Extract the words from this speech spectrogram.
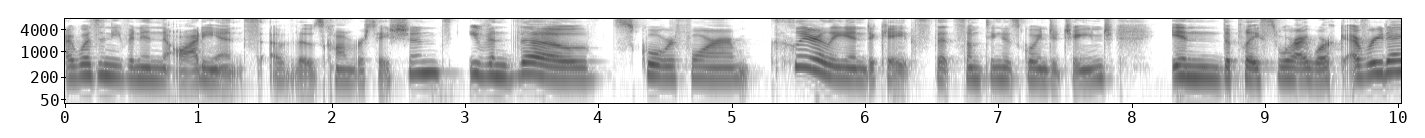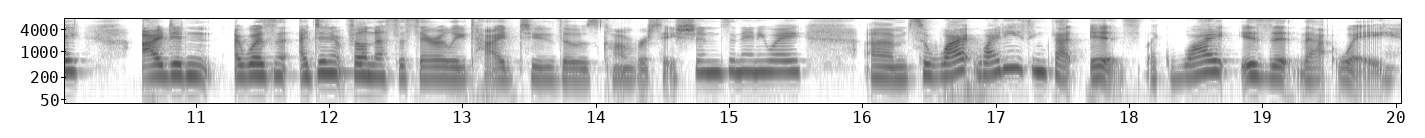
I wasn't even in the audience of those conversations even though school reform clearly indicates that something is going to change in the place where I work every day I didn't I wasn't I didn't feel necessarily tied to those conversations in any way. Um, so why why do you think that is? Like why is it that way?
